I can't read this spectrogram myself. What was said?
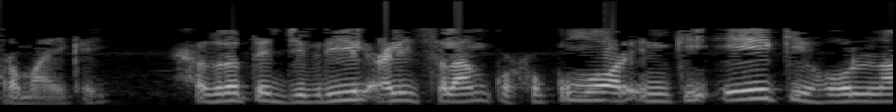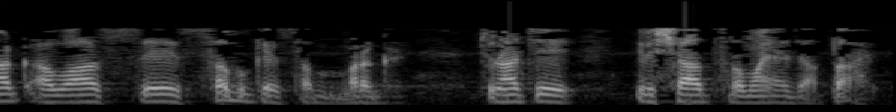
فرمائی گئی۔ حضرت جبریل علیہ السلام کو حکم ہوا اور ان کی ایک ہی ہولناک آواز سے سب کے سب مر گئے۔ چنانچہ ارشاد فرمایا جاتا ہے۔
